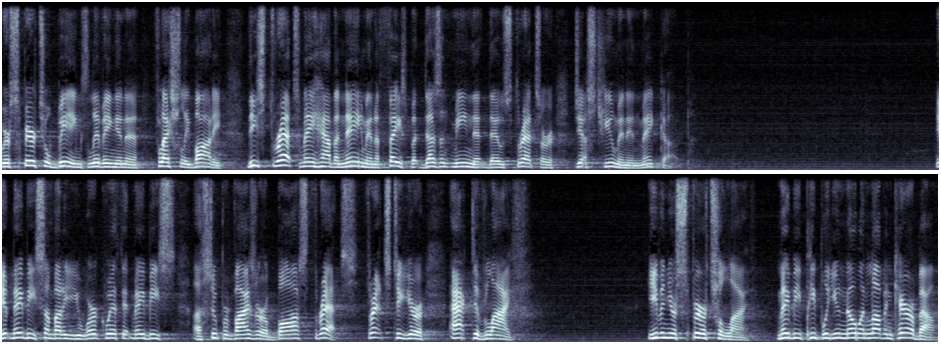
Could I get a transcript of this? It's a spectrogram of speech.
we're spiritual beings living in a fleshly body. These threats may have a name and a face, but doesn't mean that those threats are just human in makeup. It may be somebody you work with, it may be a supervisor, a boss, threats, threats to your active life, even your spiritual life. Maybe people you know and love and care about.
